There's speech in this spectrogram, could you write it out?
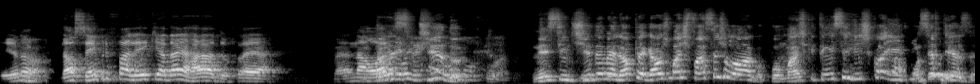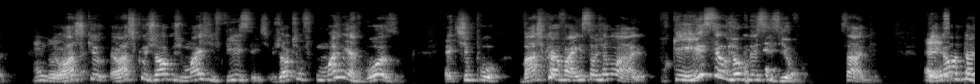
Eu não, não, sempre falei que ia dar errado. É, na então, hora nesse sentido, Nesse sentido, é melhor pegar os mais fáceis logo, por mais que tenha esse risco aí, com certeza. Eu acho, que, eu acho que os jogos mais difíceis, os jogos que eu fico mais nervoso, é tipo Vasco e Havaí em São Januário. Porque esse é o jogo decisivo, sabe? É pegar uma,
